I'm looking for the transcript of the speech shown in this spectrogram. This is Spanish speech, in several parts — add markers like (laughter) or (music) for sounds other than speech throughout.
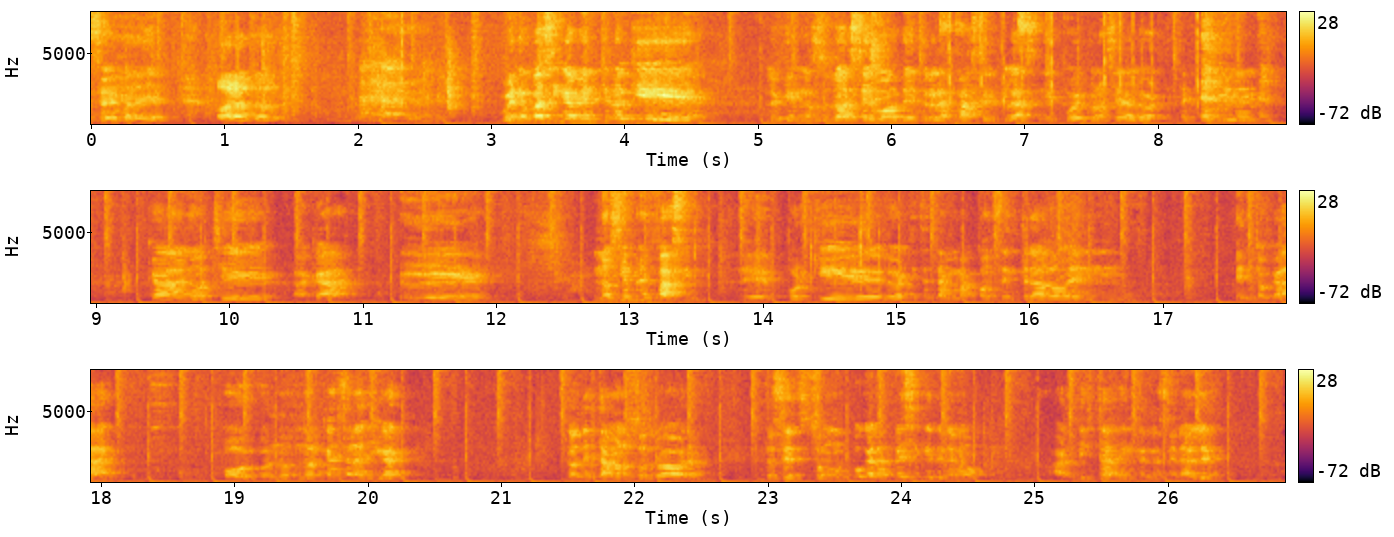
Se ve para allá. Hola a todos. Bueno, básicamente lo que, lo que nosotros hacemos dentro de las masterclass es poder conocer a los artistas que vienen cada noche acá. Eh, no siempre es fácil, eh, porque los artistas están más concentrados en, en tocar o, o no, no alcanzan a llegar donde estamos nosotros ahora. Entonces son muy pocas las veces que tenemos artistas internacionales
